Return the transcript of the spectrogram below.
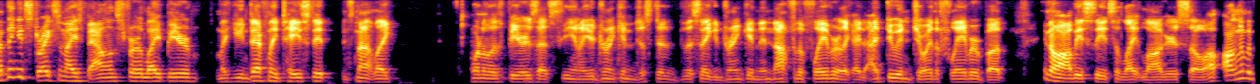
I think it strikes a nice balance for a light beer. Like you can definitely taste it. It's not like one of those beers that's you know you're drinking just to the sake of drinking and not for the flavor. Like I, I do enjoy the flavor, but you know obviously it's a light lager, so i I'm gonna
